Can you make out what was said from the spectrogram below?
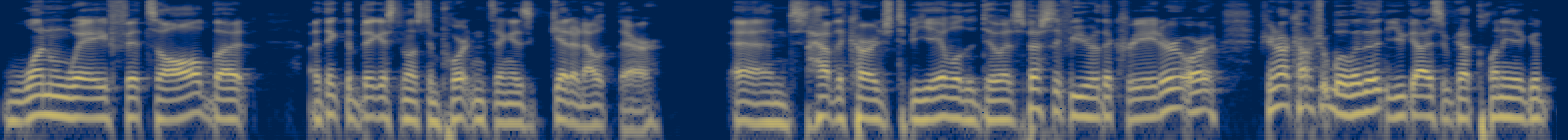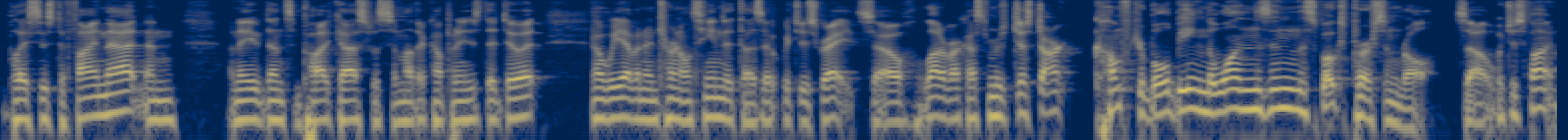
one way fits all, but I think the biggest, most important thing is get it out there and have the courage to be able to do it, especially if you're the creator or if you're not comfortable with it. You guys have got plenty of good places to find that. And I know you've done some podcasts with some other companies that do it. Know, we have an internal team that does it, which is great. So a lot of our customers just aren't comfortable being the ones in the spokesperson role. So, which is fine.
